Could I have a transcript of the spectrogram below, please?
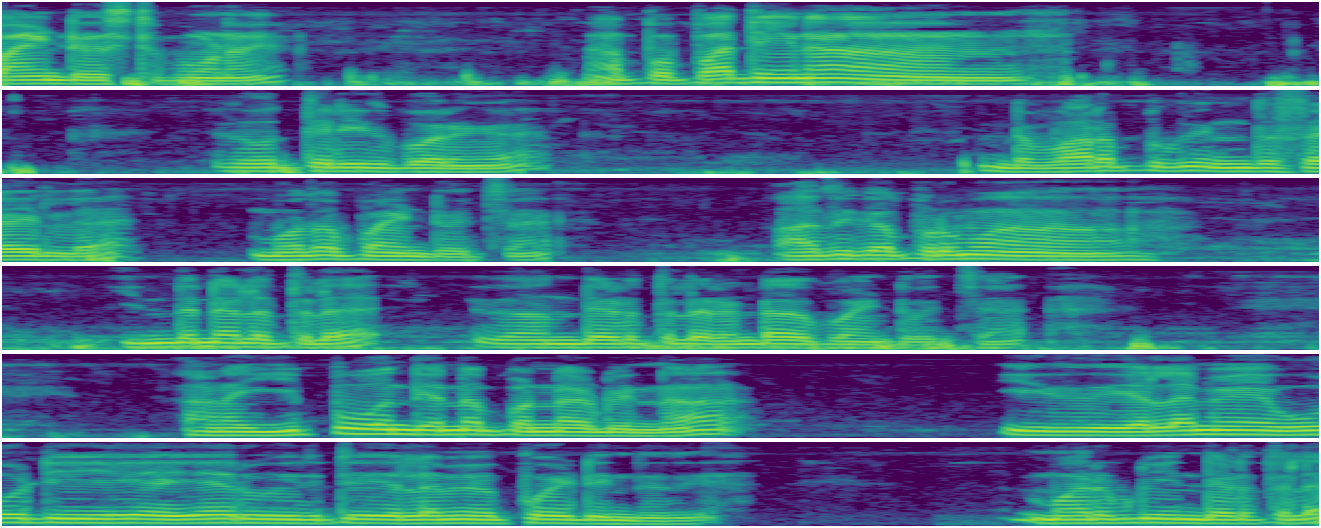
பாயிண்ட் வச்சுட்டு போனேன். அப்போ பார்த்தீங்கன்னா ஏதோ தெரியுது பாருங்கள் இந்த வரப்புக்கு இந்த சைடில் மொதல் பாயிண்ட் வச்சேன். அதுக்கப்புறமா இந்த நிலத்தில் அந்த இடத்துல ரெண்டாவது பாயிண்ட் வச்சேன். ஆனால் இப்போ வந்து என்ன பண்ணேன் அப்படின்னா இது எல்லாமே ஓட்டி ஏறு உழுதுட்டு எல்லாமே போயிட்டு இருந்தது. மறுபடியும் இந்த இடத்துல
